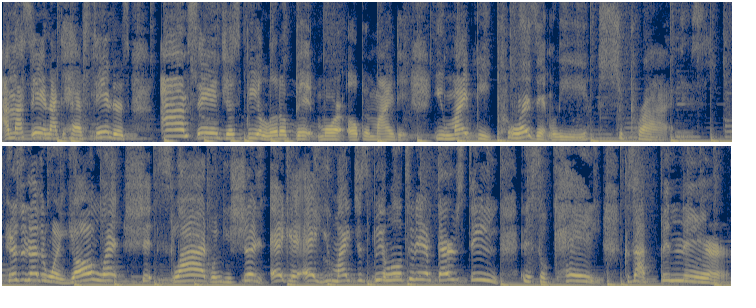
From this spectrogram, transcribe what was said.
I'm not saying not to have standards, I'm saying just be a little bit more open minded. You might be pleasantly surprised. Here's another one. Y'all let shit slide when you shouldn't. AKA, you might just be a little too damn thirsty. And it's okay, because I've been there.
